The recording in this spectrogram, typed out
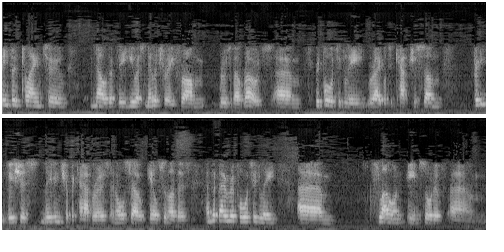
people who claim to know that the U.S. military from Roosevelt Roads um, reportedly were able to capture some pretty vicious living chupacabras and also kill some others, and that they were reportedly um, flown in sort of um,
